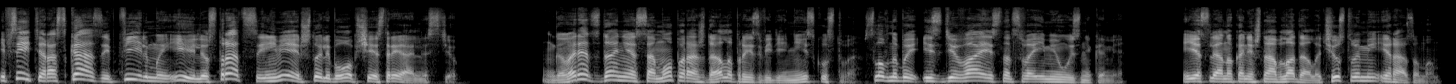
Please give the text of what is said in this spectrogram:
и все эти рассказы, фильмы и иллюстрации имеют что-либо общее с реальностью. Говорят, здание само порождало произведение искусства, словно бы издеваясь над своими узниками. Если оно, конечно, обладало чувствами и разумом.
